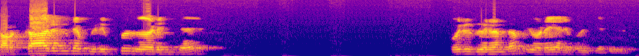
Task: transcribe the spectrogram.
സർക്കാരിന്റെ പിടിപ്പുകേടിന്റെ ഒരു ദുരന്തം ഇവിടെ അനുഭവിക്കേണ്ടി വരും.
